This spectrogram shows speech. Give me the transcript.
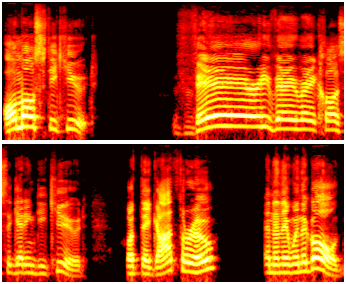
Almost DQ'd. Very, very, very close to getting DQ'd. But they got through and then they win the gold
